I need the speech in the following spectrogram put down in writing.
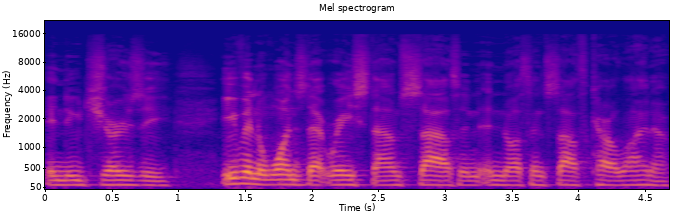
and New Jersey, even the ones that race down south in, in North and South Carolina.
